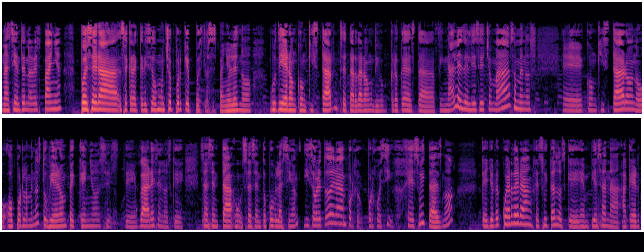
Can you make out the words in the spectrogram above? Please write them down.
naciente Nueva España, pues era, se caracterizó mucho porque pues los españoles no pudieron conquistar, se tardaron, digo, creo que hasta finales del 18 más o menos eh, conquistaron o, o por lo menos tuvieron pequeños este, lugares en los que se, asenta, o se asentó población y sobre todo eran por, por jesuitas, ¿no? Que yo recuerdo eran jesuitas los que empiezan a, a querer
